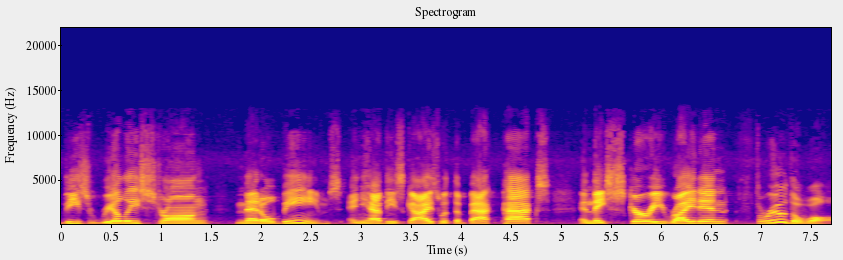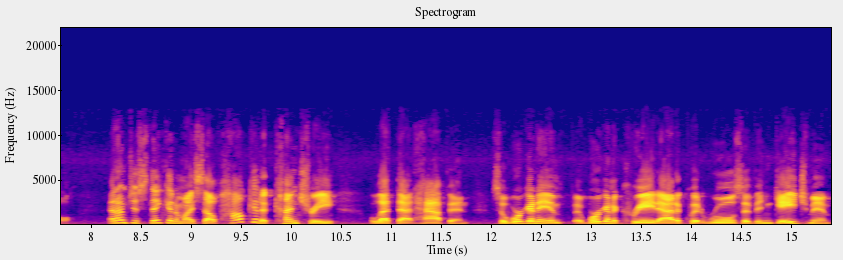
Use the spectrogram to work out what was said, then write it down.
these really strong metal beams. And you have these guys with the backpacks, and they scurry right in through the wall. And I'm just thinking to myself, how could a country let that happen? So we're going to we're going to create adequate rules of engagement.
